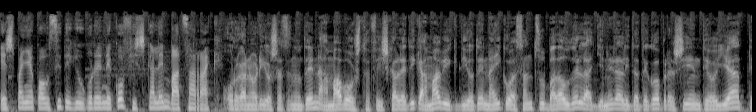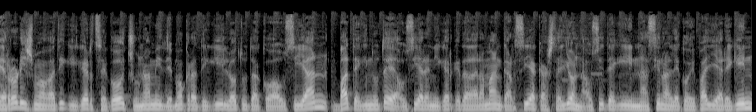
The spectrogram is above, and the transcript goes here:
Espainiako auzitegi goreneko fiskalen batzarrak. Organ hori osatzen duten amabost fiskaletik amabik diote nahiko azantzu badaudela generalitateko presidente hoia terrorismoagatik ikertzeko tsunami demokratiki lotutako auzian bat egin dute auziaren ikerketa daraman Garzia Castellón auzitegi nazionaleko epailearekin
